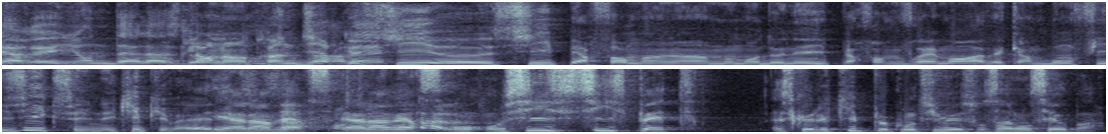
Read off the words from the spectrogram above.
la réunion de Dallas. Donc là, on est en train de dire que si euh, s'il performe à un moment donné, il performe vraiment avec un bon physique, c'est une équipe qui va être. Et à l'inverse, et à l'inverse, si- s'il se pète, est-ce que l'équipe peut continuer sur sa lancée ou pas?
